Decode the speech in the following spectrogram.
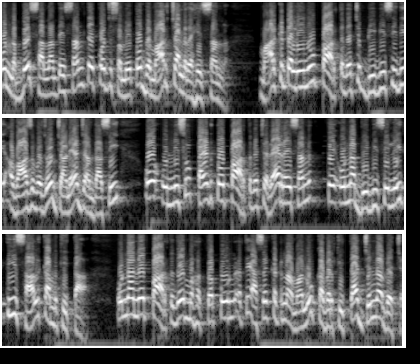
ਉਹ 90 ਸਾਲਾਂ ਦੇ ਸਨ ਤੇ ਕੁਝ ਸਮੇਂ ਤੋਂ ਬਿਮਾਰ ਚੱਲ ਰਹੇ ਸਨ। ਮਾਰਕ ਟਲੀ ਨੂੰ ਭਾਰਤ ਵਿੱਚ BBC ਦੀ ਆਵਾਜ਼ ਵਜੋਂ ਜਾਣਿਆ ਜਾਂਦਾ ਸੀ। ਉਹ 1965 ਤੋਂ ਭਾਰਤ ਵਿੱਚ ਰਹਿ ਰਹੇ ਸਨ ਤੇ ਉਹਨਾਂ BBC ਲਈ 30 ਸਾਲ ਕੰਮ ਕੀਤਾ। ਉਹਨਾਂ ਨੇ ਭਾਰਤ ਦੇ ਮਹੱਤਵਪੂਰਨ ਇਤਿਹਾਸਕ ਘਟਨਾਵਾਂ ਨੂੰ ਕਵਰ ਕੀਤਾ, ਜਿਨ੍ਹਾਂ ਵਿੱਚ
